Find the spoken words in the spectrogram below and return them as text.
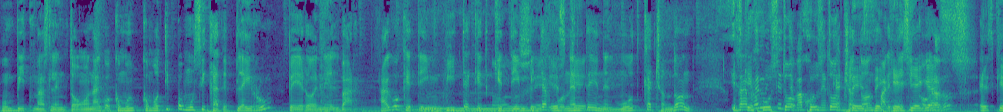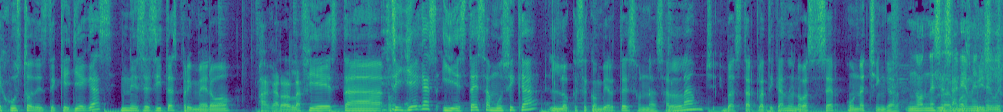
un beat más lentón, algo como, como tipo música de playroom, pero en el bar. Algo que te invite, que, No que te invite sé, a es ponerte que- en el mood cachondón. O Es sea, que ¿realmente justo, a justo desde que 45 llegas, grados? es que justo desde que llegas necesitas primero agarrar la fiesta. Si llegas y está esa música, lo que se convierte es una sala lounge y vas a estar platicando y no vas a hacer una chingada. No necesariamente, güey.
